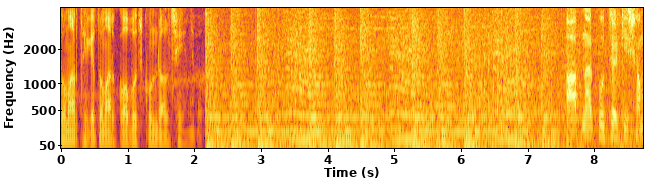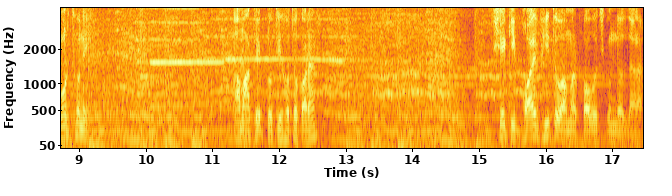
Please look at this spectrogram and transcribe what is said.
তোমার থেকে তোমার কবচ কুণ্ডল চেয়ে নেব। আপনার পুত্রের কি সামর্থ্য নেই আমাকে প্রতিহত করার? সে কি ভয় ভীত আমার কবচ কুণ্ডল দ্বারা?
